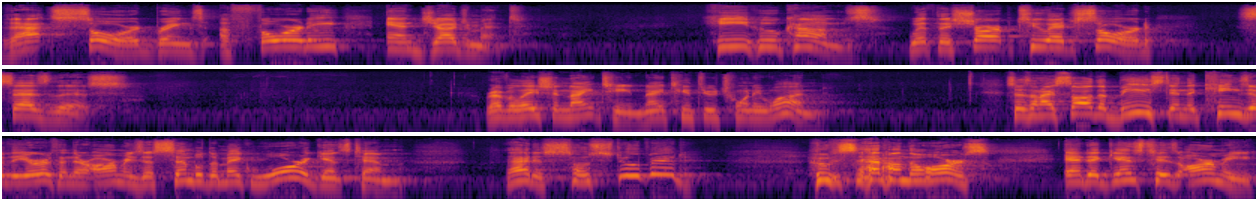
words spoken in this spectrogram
That sword brings authority and judgment. He who comes with the sharp two edged sword says this. Revelation 19, 19 through 21 says, And I saw the beast and the kings of the earth and their armies assembled to make war against him. That is so stupid. Who sat on the horse and against his army.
